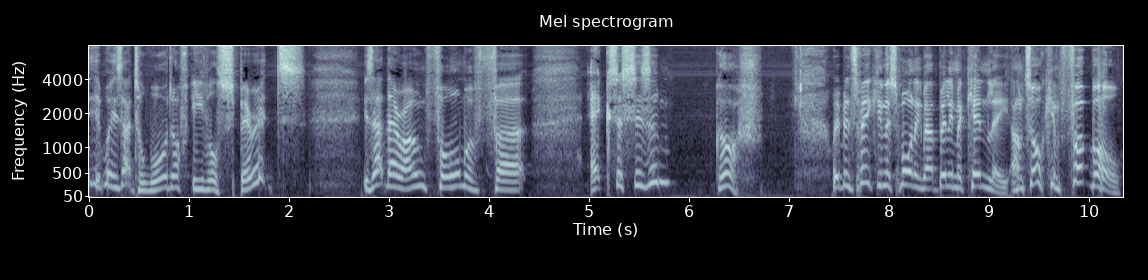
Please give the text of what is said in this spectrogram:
is that to ward off evil spirits? Is that their own form of uh, exorcism? Gosh. We've been speaking this morning about Billy McKinlay. I'm talking football.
